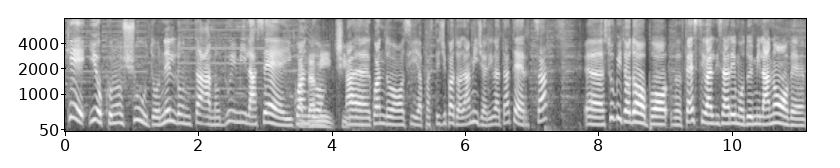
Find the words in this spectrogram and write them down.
che io ho conosciuto nel lontano 2006 quando, eh, quando sì, ha partecipato ad Amici, è arrivata terza. Eh, subito dopo eh, Festival di Sanremo 2009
